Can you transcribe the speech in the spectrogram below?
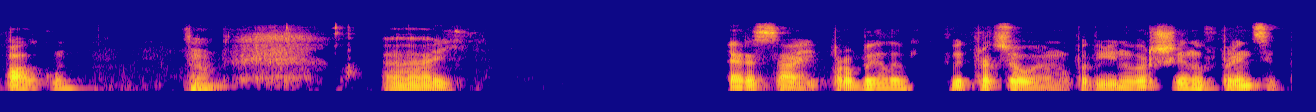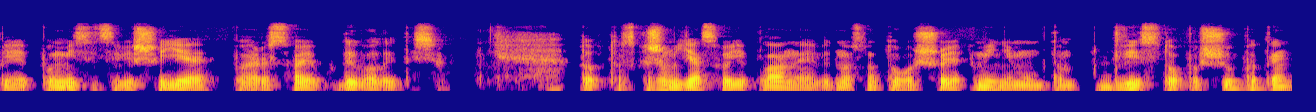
палку. RSI пробили, відпрацьовуємо подвійну вершину. В принципі, по місяцеві ще є по RSI куди валитися. Тобто, скажімо, я свої плани відносно того, що як мінімум там 200 пощупати,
